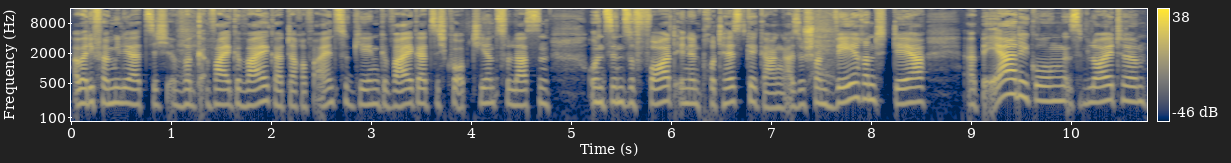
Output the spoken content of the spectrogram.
aber die Familie hat sich geweigert, darauf einzugehen, geweigert, sich kooptieren zu lassen und sind sofort in den Protest gegangen. Also schon während der äh, Beerdigung sind Leute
